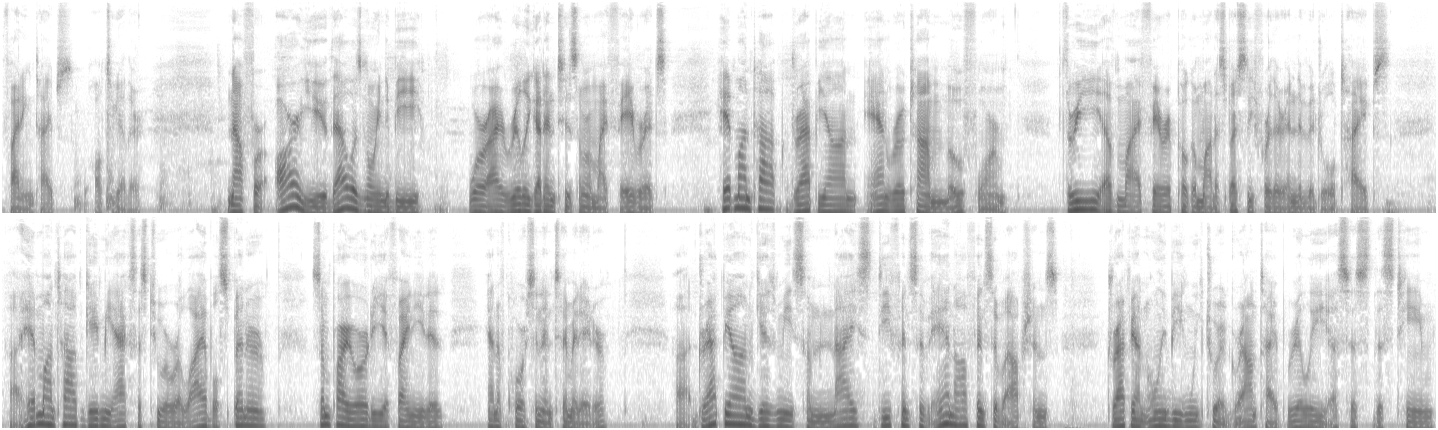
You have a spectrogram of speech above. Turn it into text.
fighting types altogether. Now for RU, that was going to be where I really got into some of my favorites. Hitmontop, Drapion, and Rotom Mow form. Three of my favorite Pokemon, especially for their individual types. Uh, Hitmontop gave me access to a reliable spinner, some priority if I needed, and of course an Intimidator. Uh, Drapion gives me some nice defensive and offensive options. Drapion only being weak to a ground type really assists this team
